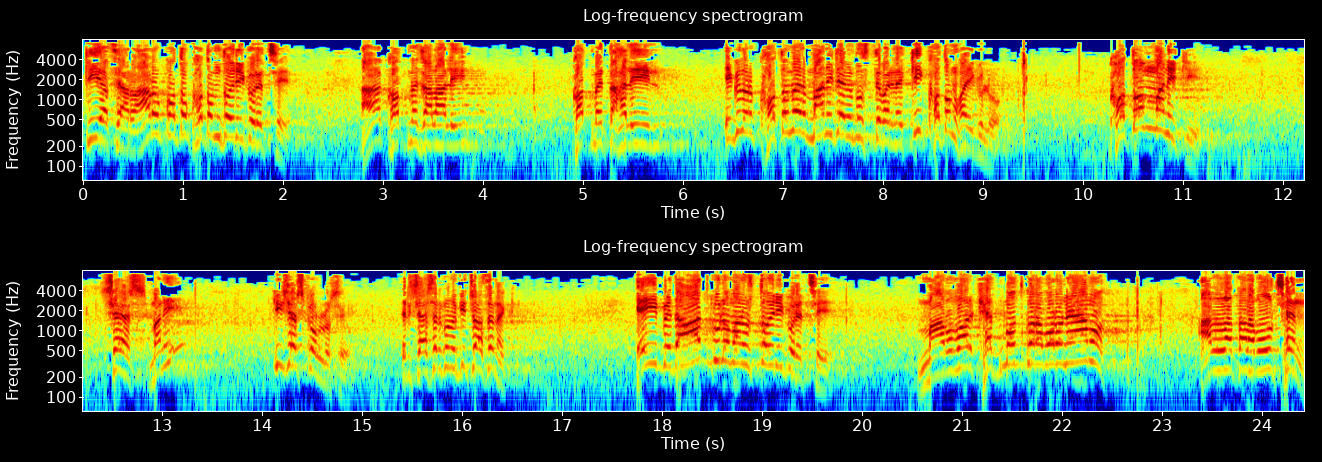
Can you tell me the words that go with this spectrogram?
কি আছে আরও? আরও কত খতম তৈরি করেছে? হ্যাঁ খতমে জালালি, খতমে তাহলিল এগুলোর খতমের মানিটা আমি বুঝতে পারি না। কি খতম হয় এগুলো? খতম মানে কি? শেষ মানে কি শেষ করল সে? এর শেষের কোনো কিছু আছে নাকি? এই বেদাতগুলো মানুষ তৈরি করেছে। মা বাবার খেদমত করা বড় নেয়ামত। আল্লাহ তারা বলছেন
